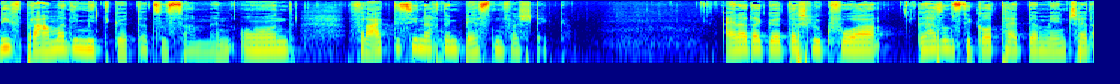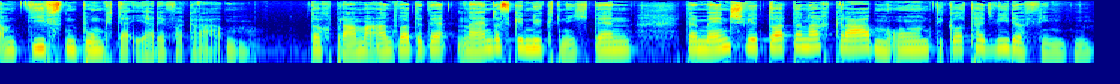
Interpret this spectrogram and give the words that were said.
rief Brahma die Mitgötter zusammen und fragte sie nach dem besten Versteck. Einer der Götter schlug vor, lass uns die Gottheit der Menschheit am tiefsten Punkt der Erde vergraben. Doch Brahma antwortete, nein, das genügt nicht, denn der Mensch wird dort danach graben und die Gottheit wiederfinden.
